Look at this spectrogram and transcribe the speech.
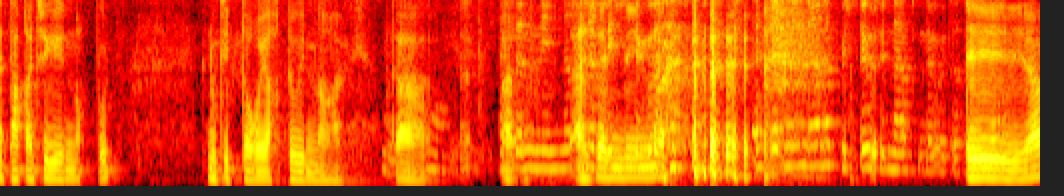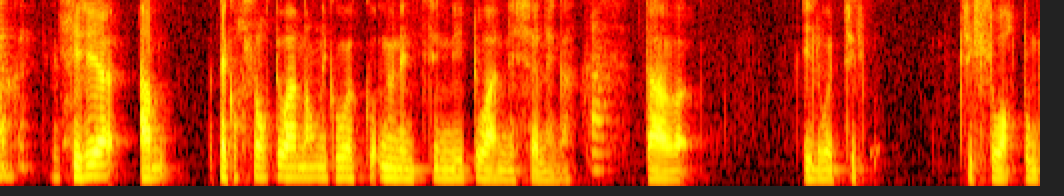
атақатигииннерпут нукитториартуиннарами. Таа асанниннер асаннинна асанниннерна пиллуусинаапнуутер ия кисия ам такорлуортуааннарникуакку нунантинниитуааннассанага а. Таава илуатсил тиллуарпун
